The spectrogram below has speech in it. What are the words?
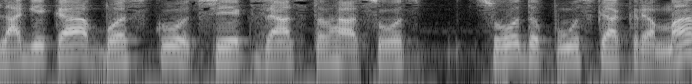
लागेका बसको चेक जाँच तथा सोधपूछका क्रममा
